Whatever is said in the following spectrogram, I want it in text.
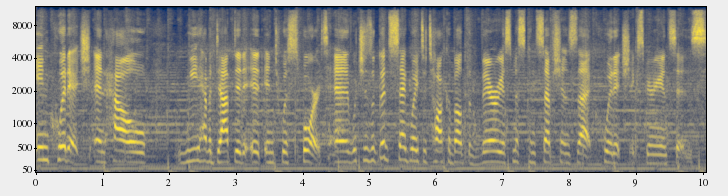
in Quidditch and how we have adapted it into a sport, and which is a good segue to talk about the various misconceptions that Quidditch experiences.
